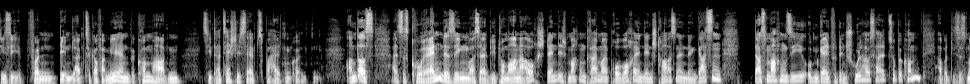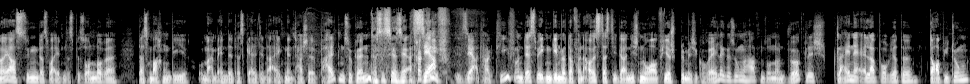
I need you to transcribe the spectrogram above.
die sie von den Leipziger Familien bekommen haben, sie tatsächlich selbst behalten konnten. Anders als das kurrende Singen, was ja die Thomaner auch ständig machen, dreimal pro Woche in den Straßen, in den Gassen, das machen sie, um Geld für den Schulhaushalt zu bekommen. Aber dieses Neujahrssingen, das war eben das Besondere, das machen die, um am Ende das Geld in der eigenen Tasche behalten zu können. Das ist ja sehr attraktiv. Sehr, sehr attraktiv und deswegen gehen wir davon aus, dass die da nicht nur vierstimmige Choräle gesungen haben, sondern wirklich kleine, elaborierte Darbietungen.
